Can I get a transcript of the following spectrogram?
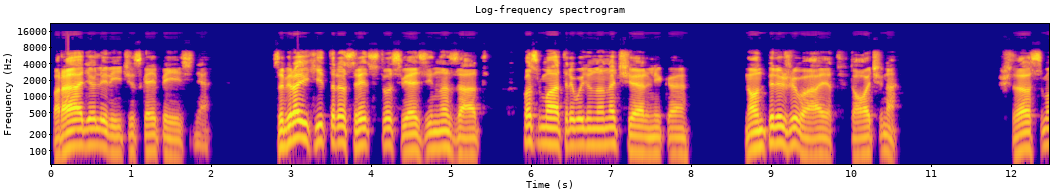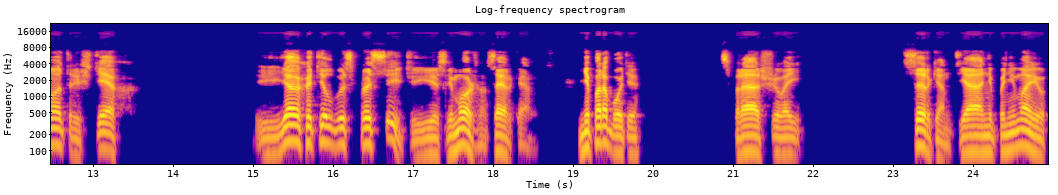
По радио лирическая песня. Собираю хитро средства связи назад, посматриваю на начальника. Но он переживает, точно. Что смотришь тех? Я хотел бы спросить, если можно, сэр Кент. Не по работе. Спрашивай. Сэр Кент, я не понимаю,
